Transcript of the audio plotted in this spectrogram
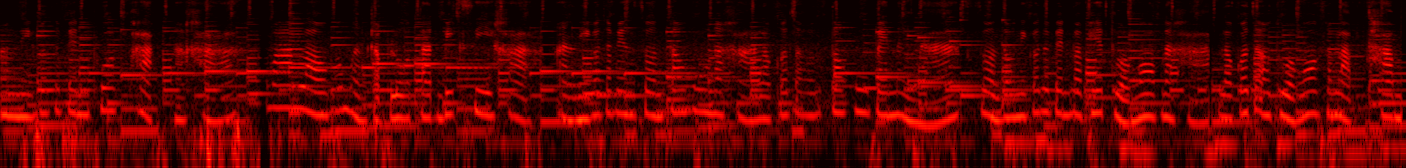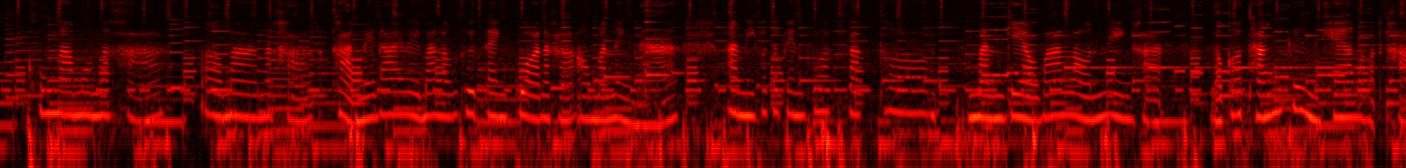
อันนี้ก็จะเป็นพวกผักนะคะ โลตัสบิ๊กซีค่ะ อันนี้ก็จะเป็นโซนเต้าหู้นะคะ เราก็จะเอาเต้าหู้ไปหนึ่งนะ ส่วนตรงนี้ก็จะเป็นประเภทถั่วงอกนะคะ เราก็จะเอาถั่วงอกสำหรับทำคุงนามุนนะคะต่อมานะคะ ขาดไม่ได้เลยบ้านเราก็คือแตงกวานะคะ เอามาหนึ่งนะ อันนี้ก็จะเป็นพวกฟักทอง มันเกลียวบ้านเรานั่นเองค่ะ แล้วก็ทั้งกึ่นแครอทค่ะ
